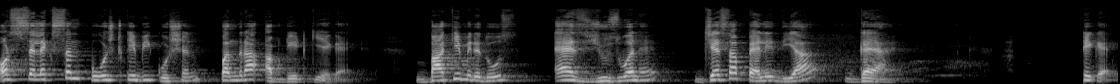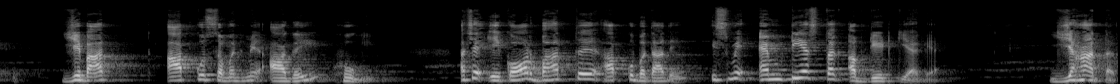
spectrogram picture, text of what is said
और सिलेक्शन पोस्ट के भी क्वेश्चन पंद्रह अपडेट किए गए। बाकी मेरे दोस्त एज यूजुअल है, जैसा पहले दिया गया है। ठीक है, ये बात आपको समझ में आ गई होगी। अच्छा एक और बात आपको बता दें इसमें एमटीएस तक अपडेट किया गया। यहाँ तक,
